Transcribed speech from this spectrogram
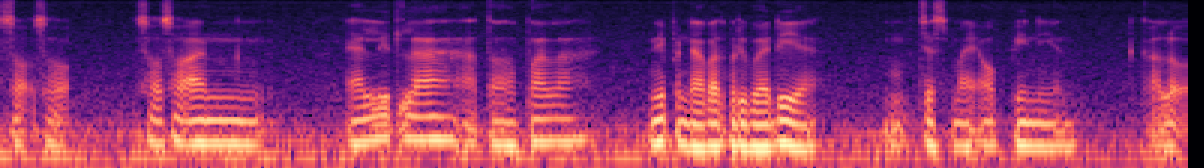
sok-sok sok-sokan elit lah atau apalah. Ini pendapat pribadi ya just my opinion. Kalau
